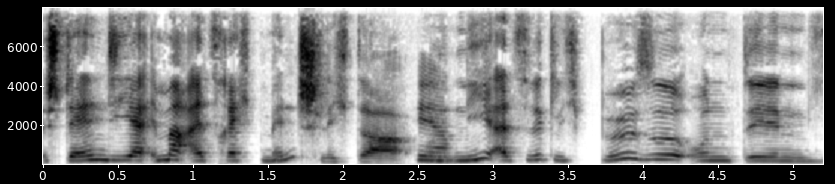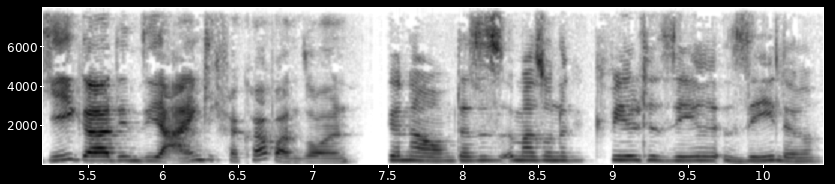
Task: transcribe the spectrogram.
stellen die ja immer als recht menschlich dar ja. und nie als wirklich böse und den Jäger, den sie ja eigentlich verkörpern sollen. Genau, das ist immer so eine gequälte See Seele,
